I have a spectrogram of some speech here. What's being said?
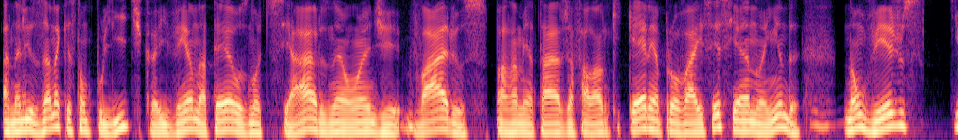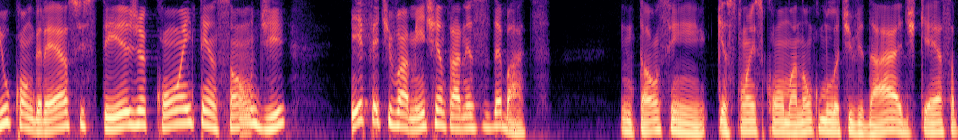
analisando a questão política e vendo até os noticiários, né, onde vários parlamentares já falaram que querem aprovar isso esse ano ainda, uhum. não vejo que o Congresso esteja com a intenção de efetivamente entrar nesses debates. Então, assim, questões como a não cumulatividade, que é essa,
